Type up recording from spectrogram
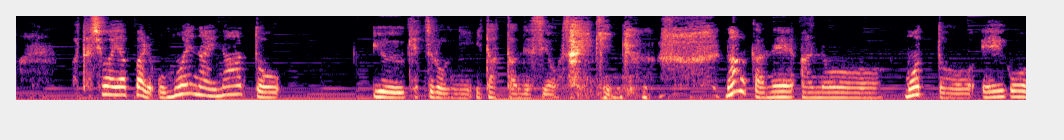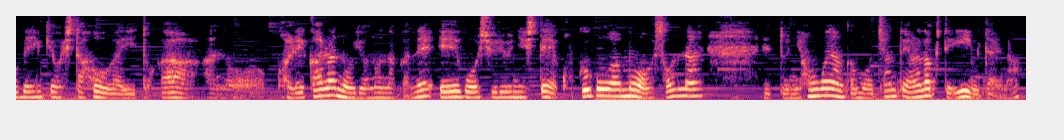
私はやっぱり思えないなという結論に至ったんですよ 最近。なんかねあのもっと英語を勉強した方がいいとかあのこれからの世の中ね英語を主流にして国語はもうそんなえっと、日本語なんかもうちゃんとやらなくていいみたいな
